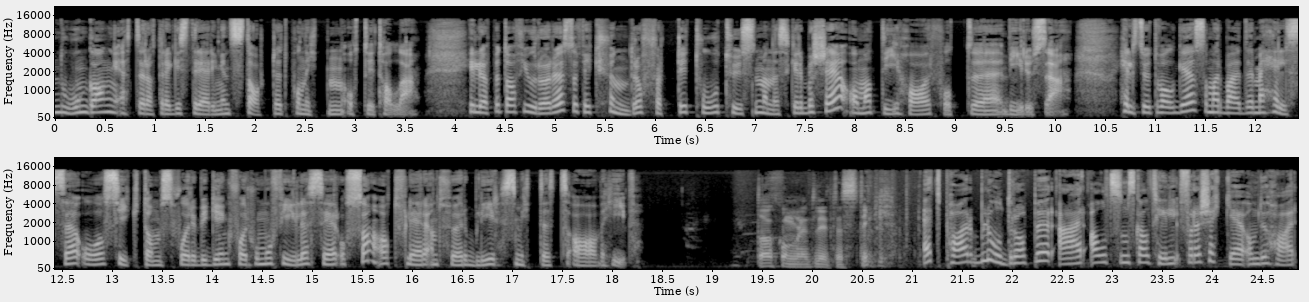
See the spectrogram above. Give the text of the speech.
noen gang etter at registreringen startet på 1980-tallet. I løpet av fjoråret så fikk 142 000 mennesker beskjed om at de har fått viruset. Helseutvalget som arbeider med helse- og sykdomsforebygging for homofile, ser også at flere enn før blir smittet av hiv. Da kommer det et lite stikk. Et par bloddråper er alt som skal til for å sjekke om du har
